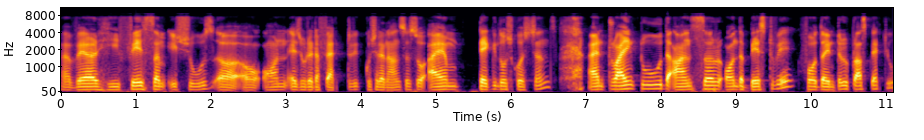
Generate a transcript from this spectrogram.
uh, where he faced some issues uh, on Azure Data Factory question and answers. So I am taking those questions and trying to the answer on the best way for the interview perspective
